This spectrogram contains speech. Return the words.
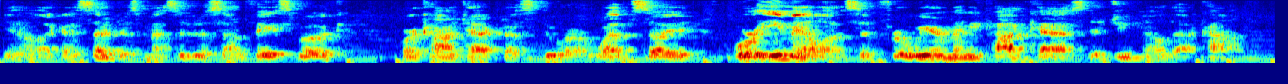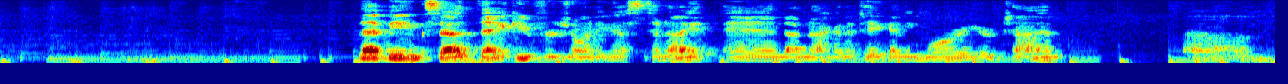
you know like i said just message us on facebook or contact us through our website or email us at for we are many podcast at gmail.com. That being said, thank you for joining us tonight, and I'm not going to take any more of your time. Um,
